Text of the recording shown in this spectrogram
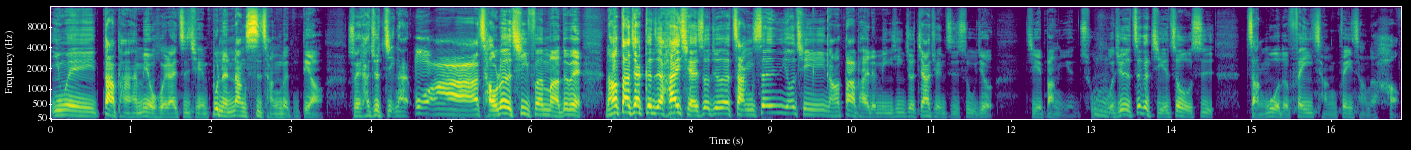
因为大盘还没有回来之前，不能让市场冷掉，所以他就进来，哇，炒热气氛嘛，对不对？然后大家跟着嗨起来的时候，就是掌声有请，然后大牌的明星就加权指数就接棒演出。我觉得这个节奏是掌握的非常非常的好。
